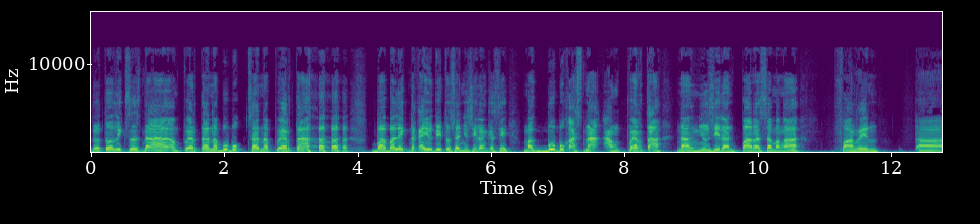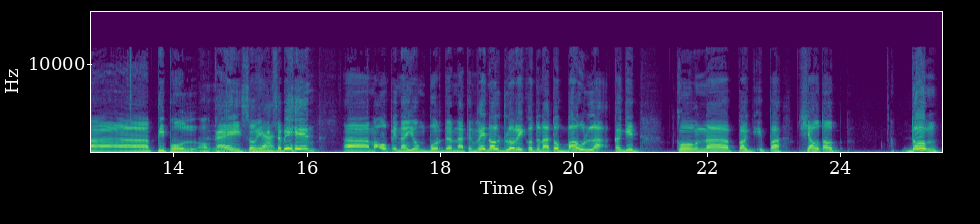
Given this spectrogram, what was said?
Toto Lixos na ha? ang puerta nabubuksan na puerta. Babalik na kayo dito sa New Zealand kasi magbubukas na ang puerta ng New Zealand para sa mga foreign ah, people. Okay? So, Ayan. ibig sabihin, ah, ma-open na yung border natin. Reynold Lorico Donato, Baula, Kagid, kung na pag ipa shoutout Dong,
